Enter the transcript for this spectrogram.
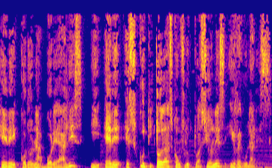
R Corona Borealis y R Scuti, todas con fluctuaciones irregulares.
